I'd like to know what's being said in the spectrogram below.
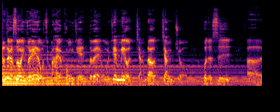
那这个时候你说，哎、我这边还有空间，对不对？我们现在没有讲到降九，或者是呃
